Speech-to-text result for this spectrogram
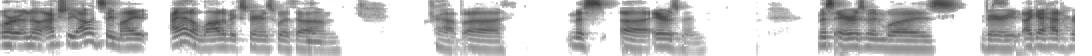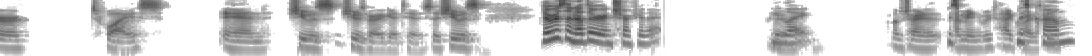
or no, actually, I would say my I had a lot of experience with Mm. um, crap. Uh, Miss uh, Ayersman. Miss Ayersman was very like I had her twice, and she was she was very good too. So she was. There was another instructor that you who? like, I'm trying to. Miss- I mean, we've had Miss Crumb.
